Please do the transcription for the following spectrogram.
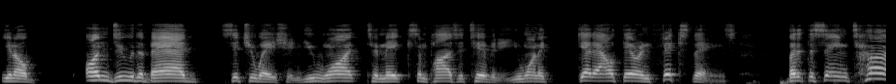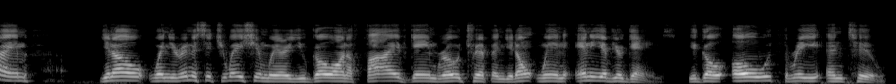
you know, undo the bad situation. You want to make some positivity. You want to get out there and fix things. But at the same time, you know, when you're in a situation where you go on a five game road trip and you don't win any of your games, you go 0, 3, and 2.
